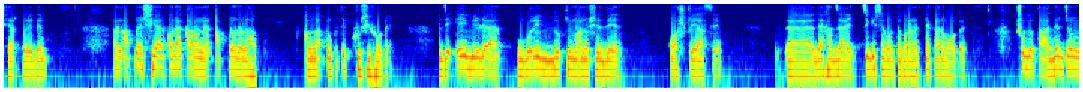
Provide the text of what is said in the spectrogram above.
শেয়ার করে দেন। কারণ আপনার শেয়ার করার কারণে আপনারও লাভ। আল্লাহ আপনার প্রতি খুশি হবে। যে এই ভিডিওটা গরিব, দুঃখী মানুষের যে কষ্টে আছে দেখা যায় চিকিৎসা করতে পারে না টাকার অভাবে শুধু তাদের জন্য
